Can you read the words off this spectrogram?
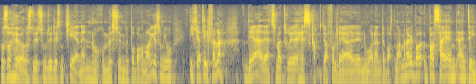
Og så høres det ut som du liksom tjener enorme summer på barnehage, som jo ikke er tilfellet. Det er det som jeg tror har skapt i hvert fall det, noe av den debatten her. Men jeg vil bare, bare si en, ting.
